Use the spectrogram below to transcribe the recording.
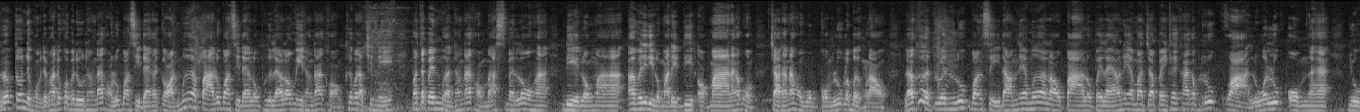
เริ่มต้นเดี๋ยวผมจะพาทุกคนไปดูทางด้านของลูกบอลสีแดงกันก่อน เมื่อปาลูกบอลสีแดงลงพื้นแล้วเรามีทางด้านของเครื่องประดับชิ้นนี้ มันจะเป็นเหมือนทางด้านของมัสเมลโล่ฮะ ดีดลงมา เออไม่ได้ดีดลงมาดีดดีดออกมานะครับผม จากทางด้านของวงกลมลูกระเบิดของเรา แล้วเกิดเป็นลูกบอลสีดำเนี่ย เมื่อเราปาลงไปแล้วเนี่ย มันจะเป็นคล้ายๆ กับลูกขวาดหรือว่าลูกอมนะฮะ อยู่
